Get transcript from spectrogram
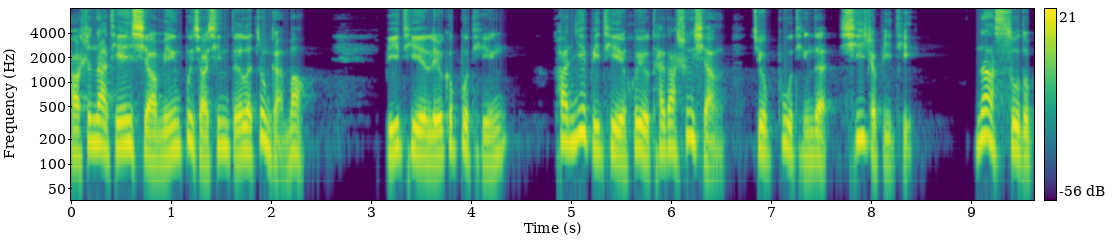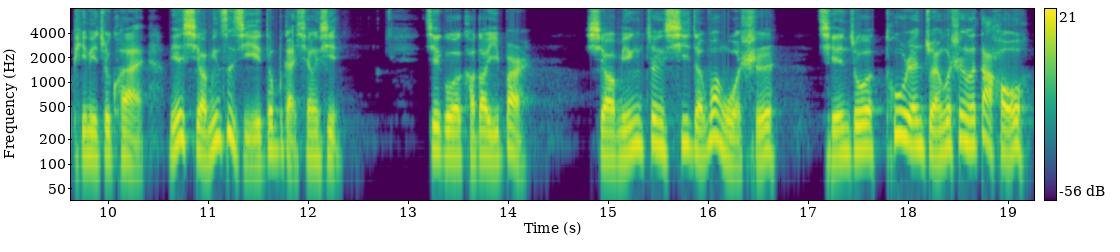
考试那天，小明不小心得了重感冒，鼻涕流个不停，怕捏鼻涕会有太大声响，就不停的吸着鼻涕，那速度频率之快，连小明自己都不敢相信。结果考到一半，小明正吸着忘我时，前桌突然转过身来大吼：“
